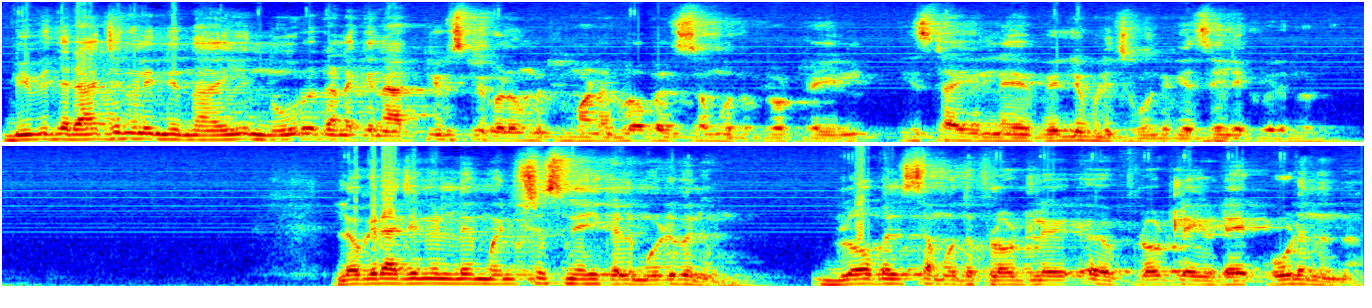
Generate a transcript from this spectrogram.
വിവിധ രാജ്യങ്ങളിൽ നിന്നായി നൂറുകണക്കിന് ആക്ടിവിസ്റ്റുകളും മറ്റുമാണ് ഗ്ലോബൽ സമുദ്ര ഫ്ലോട്ടിലയിൽ ഇസ്രായേലിനെ വെല്ലുവിളിച്ചുകൊണ്ട് ഗസയിലേക്ക് വരുന്നത്. ലോകരാജ്യങ്ങളിലെ മനുഷ്യസ്നേഹികൾ മുഴുവനും ഗ്ലോബൽ സമൂഹ ഫ്ലോട്ടിലെ ഫ്ലോട്ടിലയുടെ കൂടെ നിന്ന്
